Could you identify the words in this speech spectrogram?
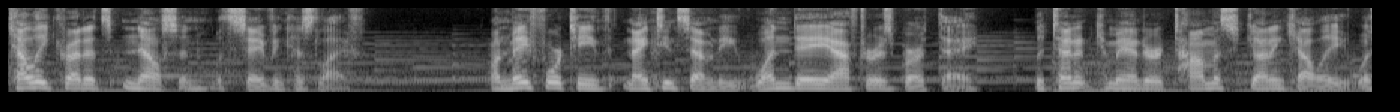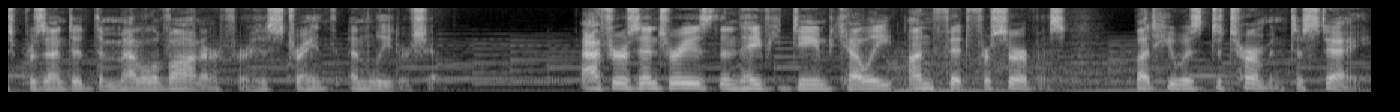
Kelly credits Nelson with saving his life. On May 14, 1970, one day after his birthday, Lieutenant Commander Thomas Gunning Kelly was presented the Medal of Honor for his strength and leadership. After his injuries, the Navy deemed Kelly unfit for service, but he was determined to stay.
